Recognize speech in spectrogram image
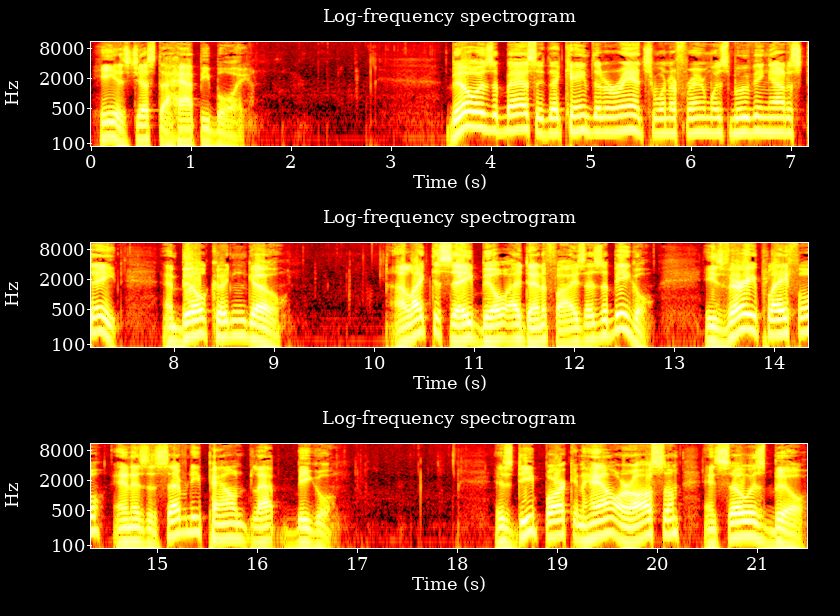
He is just a happy boy. Bill is a basset that came to the ranch when a friend was moving out of state, and Bill couldn't go. I like to say Bill identifies as a beagle. He's very playful and is a 70 pound lap beagle. His deep bark and howl are awesome, and so is Bill.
